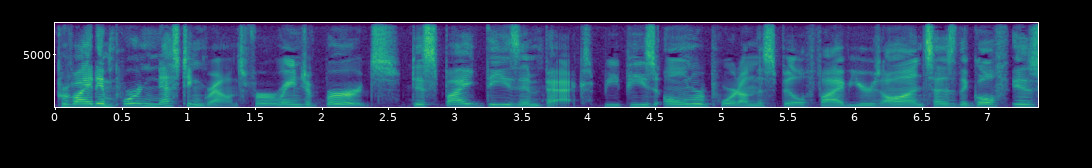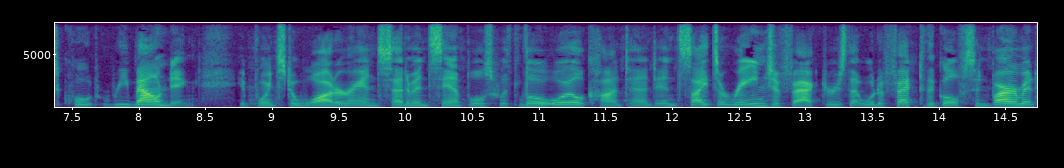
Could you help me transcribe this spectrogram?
provide important nesting grounds for a range of birds. Despite these impacts. BP's own report on the spill five years on says the Gulf is, quote, rebounding. It points to water and sediment samples with low oil content and cites a range of factors that would affect the Gulf's environment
